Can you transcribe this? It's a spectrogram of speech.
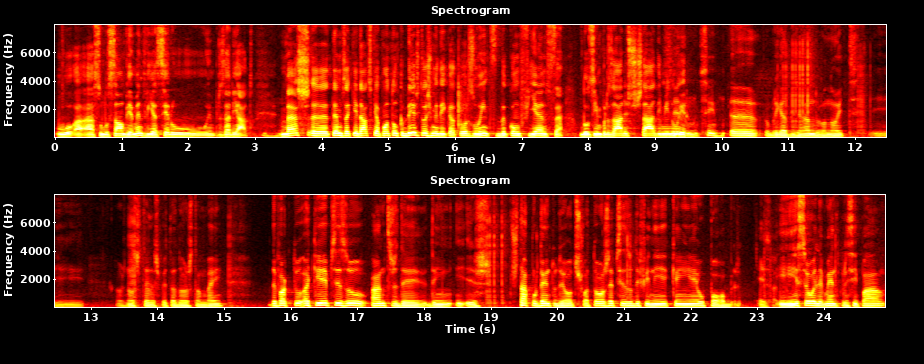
o, a, a, solução, obviamente, devia ser o empresariado. Uhum. Mas temos aqui dados que apontam que desde 2014 o índice de confiança dos empresários está a diminuir. Sim, sim. obrigado, Leandro. Boa noite. E aos nossos telespectadores também. De facto, aqui é preciso, antes de, de está por dentro de outros fatores, é preciso definir quem é o pobre. Exato. E isso é o elemento principal.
